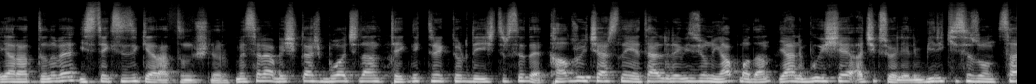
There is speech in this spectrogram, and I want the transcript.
yarattığını ve isteksizlik yarattığını düşünüyorum. Mesela Beşiktaş bu açıdan teknik direktörü değiştirse de kadro içerisinde yeterli revizyonu yapmadan yani bu işe açık söyleyelim 1-2 sezon sadece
